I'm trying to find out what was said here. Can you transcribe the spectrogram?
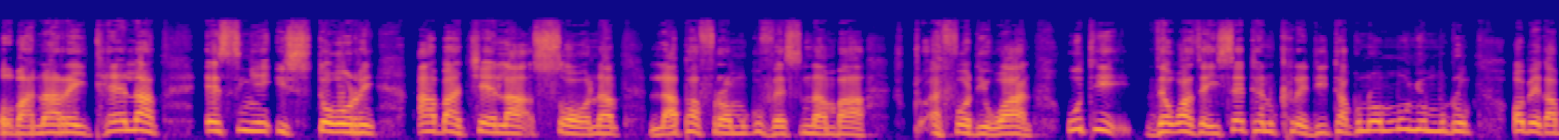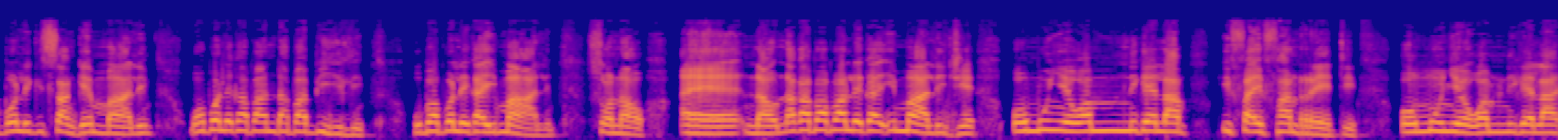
ubanareyithela esinye istory abatshela sona lapha from kuverse number 41 uthi there was a certain creditor kunomunye umuntu obekabolekisa ngemali waboleka abantu ababili ubaboleka imali. So now eh now nakababoleka imali nje omunye wamnikela i500 omunye wamnikela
